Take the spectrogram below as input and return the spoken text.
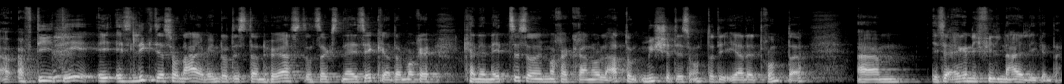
auf die Idee, es liegt ja so nahe, wenn du das dann hörst und sagst, nein, ist eh klar, da mache ich keine Netze, sondern ich mache ein Granulat und mische das unter die Erde drunter, ähm, ist ja eigentlich viel naheliegender.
